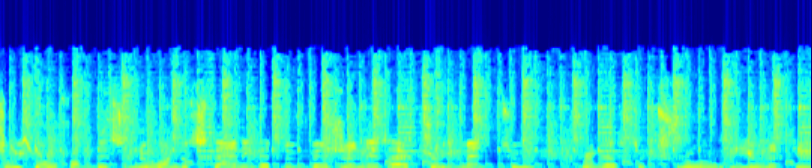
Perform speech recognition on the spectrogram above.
So we go from this new understanding that division is actually meant to bring us to true unity.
